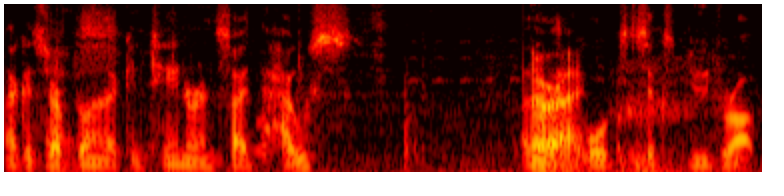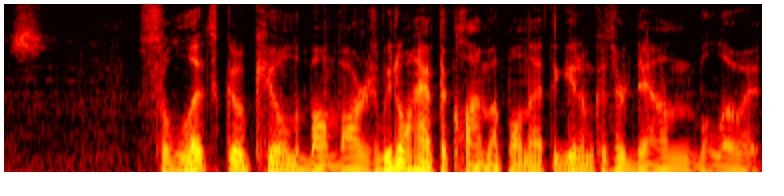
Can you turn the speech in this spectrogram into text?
I can start filling that container inside the house. And Alright. I hold six dewdrops. So let's go kill the bombardiers. We don't have to climb up on that to get them because they're down below it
